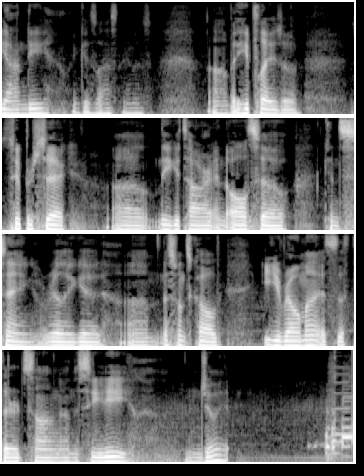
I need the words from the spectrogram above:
Biondi, I think his last name is. Uh, but he plays a super sick uh, lead guitar and also can sing really good. Um, this one's called E Roma. It's the third song on the CD. Enjoy it.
